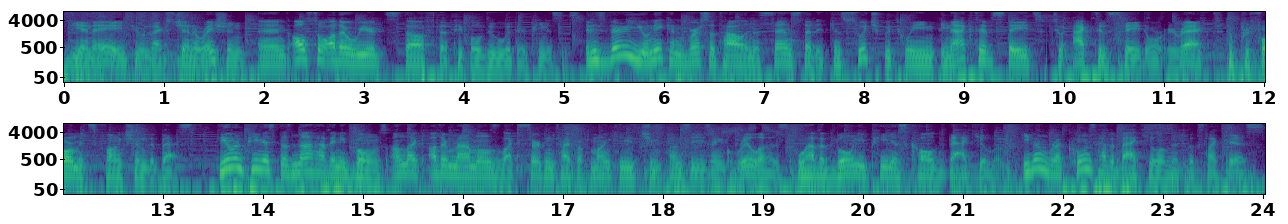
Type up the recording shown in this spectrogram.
DNA to your next generation, and also other weird stuff that people do with their penises. It is very unique and versatile in the sense that it can switch between inactive state to active state or erect to perform its function the best. The human penis does not have any bones, unlike other mammals like certain type of monkeys, chimpanzees, and gorillas who have a bony penis called baculum. Even raccoons have a baculum that looks like this.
